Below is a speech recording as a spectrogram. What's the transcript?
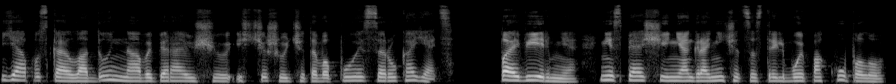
Я опускаю ладонь на выпирающую из чешуйчатого пояса рукоять. Поверь мне, не спящие не ограничатся стрельбой по куполу,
